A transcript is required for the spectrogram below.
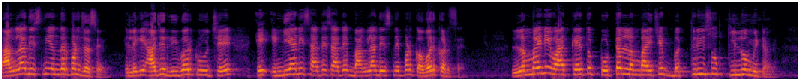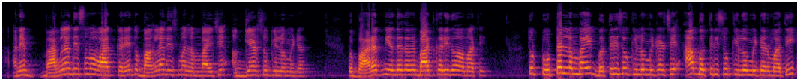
બાંગ્લાદેશની અંદર પણ જશે. એટલે કે આ જે રિવર ક્રુઝ છે એ ઇન્ડિયાની સાથે સાથે બાંગ્લાદેશને પણ કવર કરશે. લંબાઈની વાત કરીએ તો ટોટલ લંબાઈ છે બત્રીસો કિલોમીટર. અને બાંગ્લાદેશમાં વાત કરીએ તો બાંગ્લાદેશમાં લંબાઈ છે અગિયારસો કિલોમીટર. તો ભારતની અંદર તમે વાત કરી દો આમાંથી. તો ટોટલ લંબાઈ બત્રીસો કિલોમીટર છે. આ બત્રીસો કિલોમીટરમાંથી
